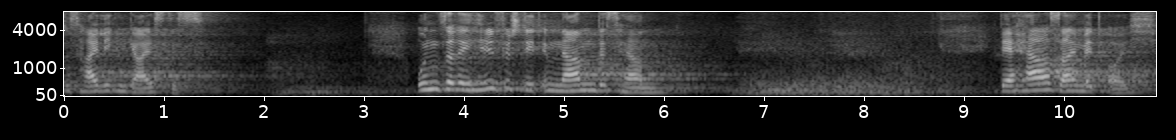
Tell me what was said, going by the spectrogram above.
des Heiligen Geistes. Unsere Hilfe steht im Namen des Herrn. Der Herr sei mit euch.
